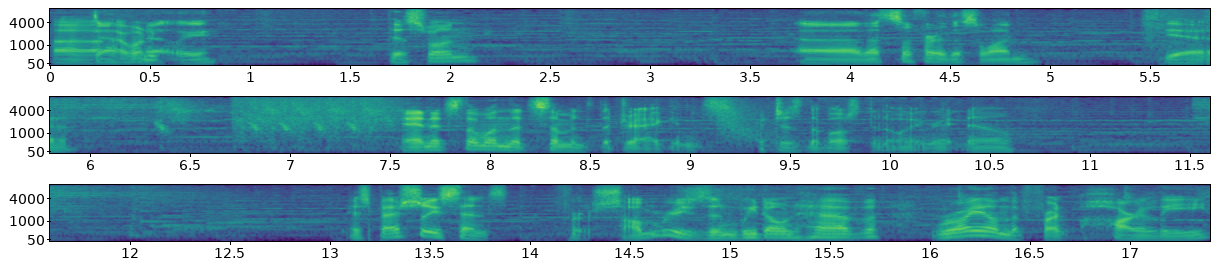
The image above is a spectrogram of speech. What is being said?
uh, Definitely. this one. Uh, that's the furthest one. Yeah. And it's the one that summons the dragons, which is the most annoying right now. Especially since, for some reason, we don't have Roy on the front. Harley.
